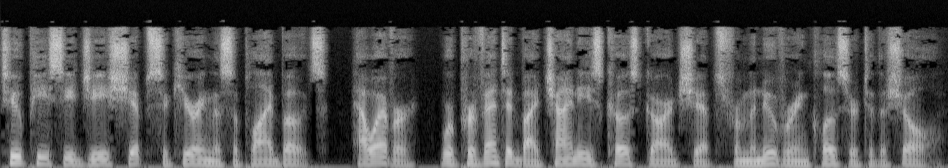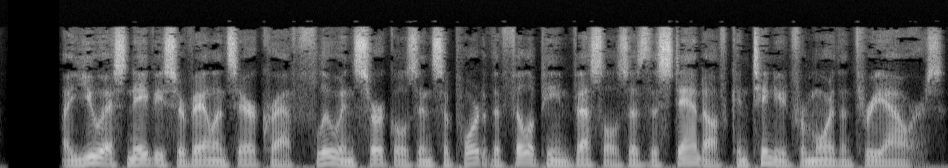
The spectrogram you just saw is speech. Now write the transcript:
Two PCG ships securing the supply boats, however, were prevented by Chinese Coast Guard ships from maneuvering closer to the shoal. A U.S. Navy surveillance aircraft flew in circles in support of the Philippine vessels as the standoff continued for more than three hours.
